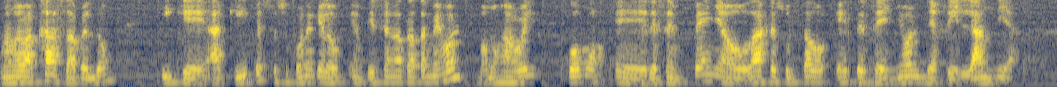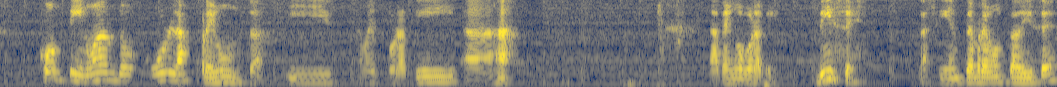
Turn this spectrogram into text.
una nueva casa, perdón, y que aquí pues, se supone que lo empiecen a tratar mejor. Vamos a ver cómo eh, desempeña o da resultados este señor de Finlandia. Continuando con las preguntas. Y a ver por aquí. Ajá. La tengo por aquí. Dice, la siguiente pregunta dice,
